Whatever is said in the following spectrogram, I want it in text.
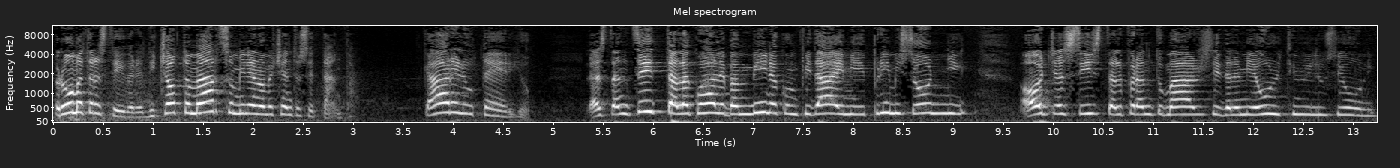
Roma Trastevere, 18 marzo 1970. Care Eleuterio, la stanzetta alla quale bambina confidai i miei primi sogni oggi assiste al frantumarsi delle mie ultime illusioni.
